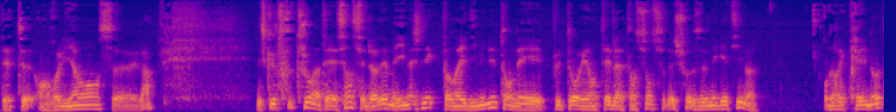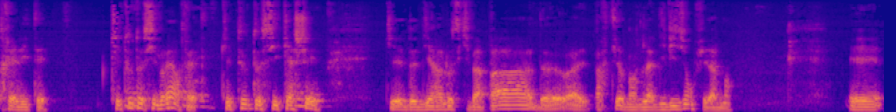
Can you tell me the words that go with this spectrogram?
d'être en reliance, euh, là. Et ce que je trouve toujours intéressant, c'est de leur dire, mais imaginez que pendant les 10 minutes, on est plutôt orienté de l'attention sur des choses négatives. On aurait créé une autre réalité, qui est tout aussi vraie en fait, qui est tout aussi cachée Mhm. qui est de dire à l'autre ce qui va pas, de ouais, partir dans de la division finalement. Et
